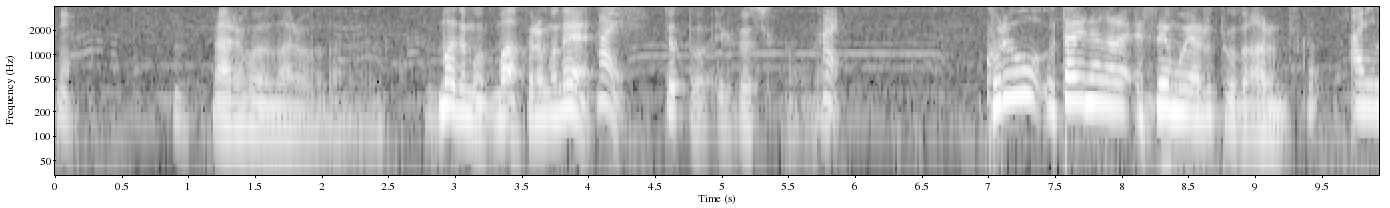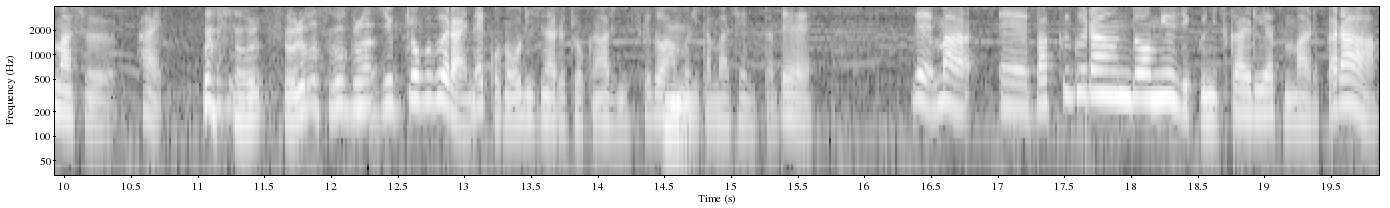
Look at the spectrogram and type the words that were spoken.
ね。なるほどなるほどなるほど。まあでもまあそれもねはい。ちょっとエキゾチックかもね。はいこれを歌いながら SM をやるってことはあるんですか？あります。はい。そ れそれはすごくない？10曲ぐらいねこのオリジナル曲があるんですけど、うん。アムリタ・マジェンタで。でまあ、えーバックグラウンドミュージックに使えるやつもあるから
